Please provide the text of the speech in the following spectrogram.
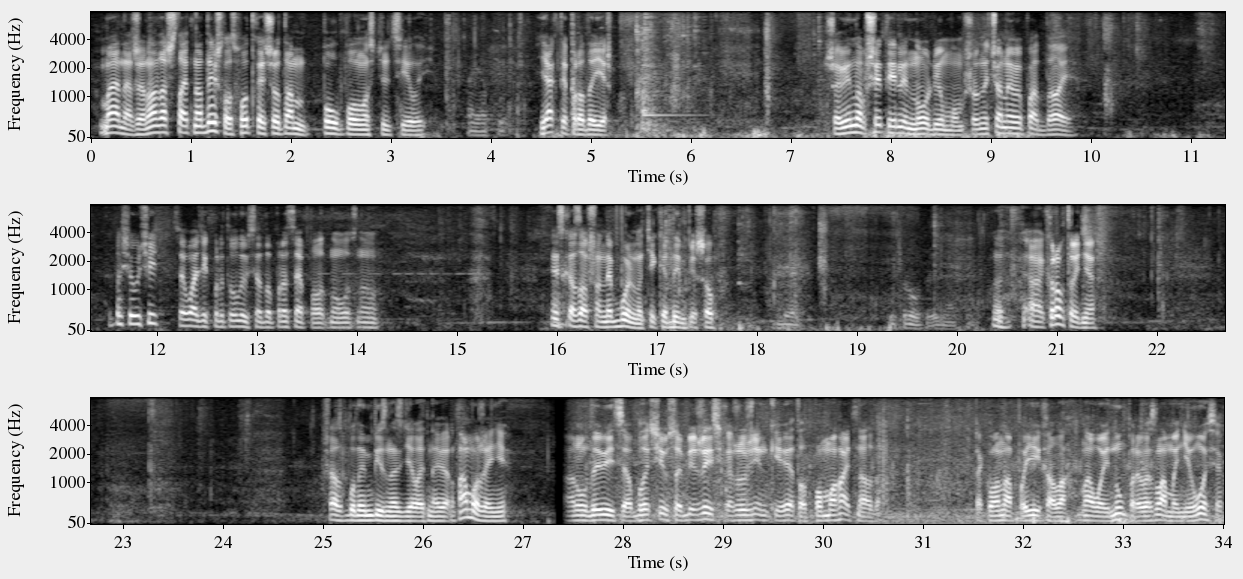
Менеджер, треба ж стати на дишло, сфоткати, що там пол повністю цілий. Як ти продаєш? Що він обшитий лінолеумом, що нічого не випадає. Тебе ще вчить? Це Вадик притулився до прицепа одного основного. Він сказав, що не больно, тільки дим пішов. І кров прийняти. А, кров три дня. Зараз будемо бізнес робити, мабуть. А може і ні. А ну дивіться, облегчив собі життя, кажу, жінки, допомагати треба. Так вона поїхала на війну, привезла мені осяк.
